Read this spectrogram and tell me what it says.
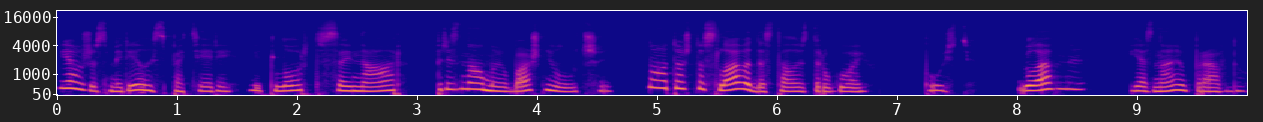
Я уже смирилась с потерей, ведь лорд Сайнаар признал мою башню лучшей. Ну а то, что слава досталась другой, пусть. Главное, я знаю правду.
